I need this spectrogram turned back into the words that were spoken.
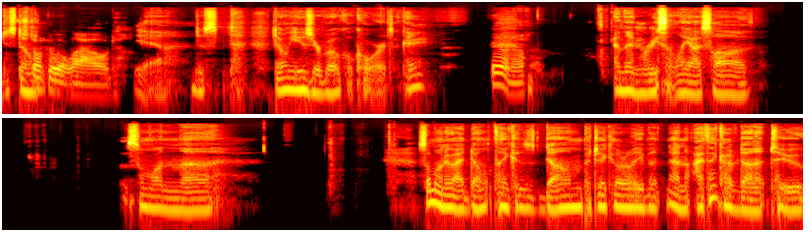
Just Just don't. don't do it loud. Yeah, just don't use your vocal cords, okay? Fair enough. And then recently, I saw someone, uh, someone who I don't think is dumb particularly, but and I think I've done it too,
